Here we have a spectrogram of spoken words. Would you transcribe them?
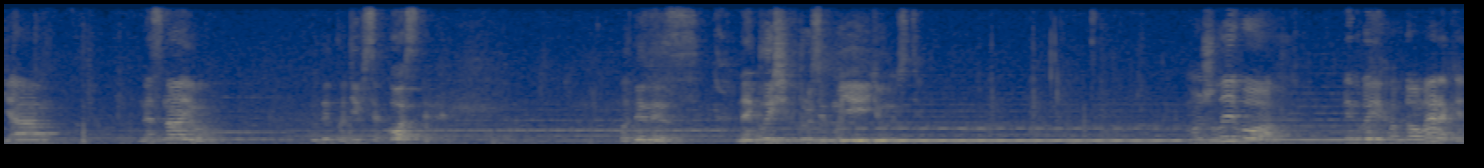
Я не знаю, куди подівся Костик. Один із найближчих друзів моєї юності. Можливо, він виїхав до Америки,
